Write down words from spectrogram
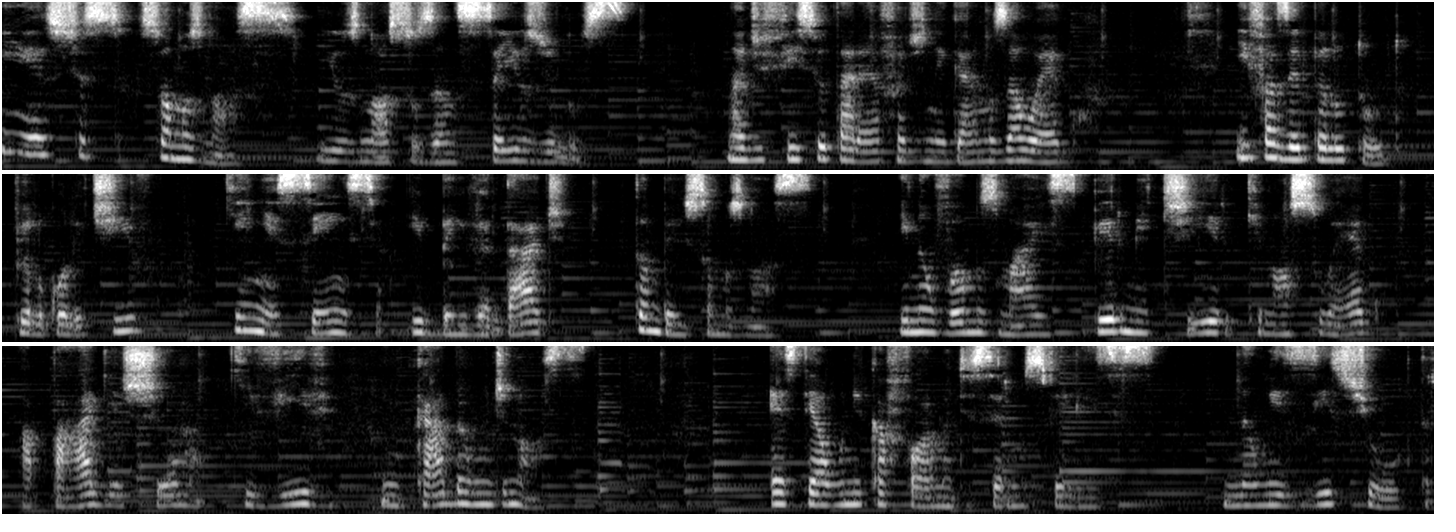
E estes somos nós e os nossos anseios de luz, na difícil tarefa de negarmos ao ego e fazer pelo todo, pelo coletivo, que em essência e bem verdade também somos nós. E não vamos mais permitir que nosso ego apague a chama que vive em cada um de nós. Esta é a única forma de sermos felizes. Não existe outra.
